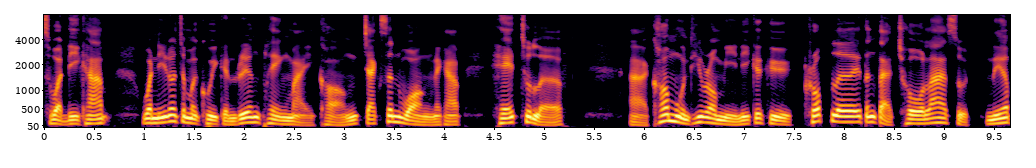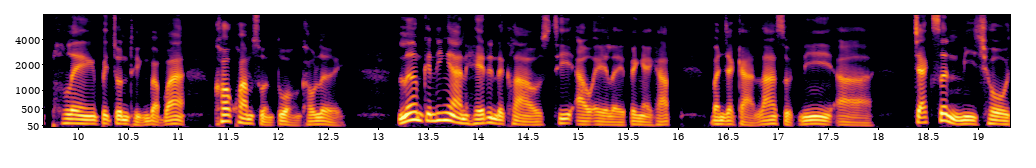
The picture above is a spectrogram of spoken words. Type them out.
สวัสดีครับ วันนี้เราจะมาคุยกันเรื่องเพลงใหม่ของ Jackson Wang นะครับ Hate to Love ข้อมูลที่เรามีนี่ก็คือ ครบเลยตั้งแต่โชว์ล่าสุด เนื้อเพลงไปจนถึงแบบว่าข้อความส่วนตัวของเขาเลย เริ่มกันที่งาน Head in the Clouds ที่ LA เลยเป็นไงครับ บรรยากาศล่าสุดนี่อ่า Jackson มีโชว์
